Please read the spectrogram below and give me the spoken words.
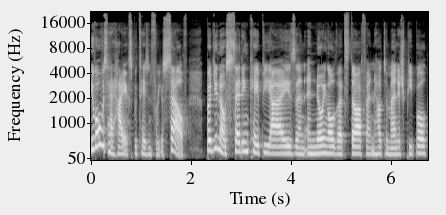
you've always had high expectations for yourself. But, you know, setting KPIs and, and knowing all that stuff and how to manage people,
